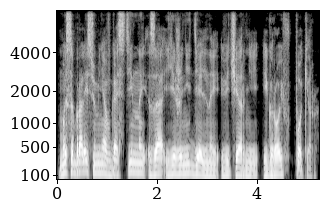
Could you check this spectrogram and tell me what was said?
Мы собрались у меня в гостиной за еженедельной вечерней игрой в покер.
